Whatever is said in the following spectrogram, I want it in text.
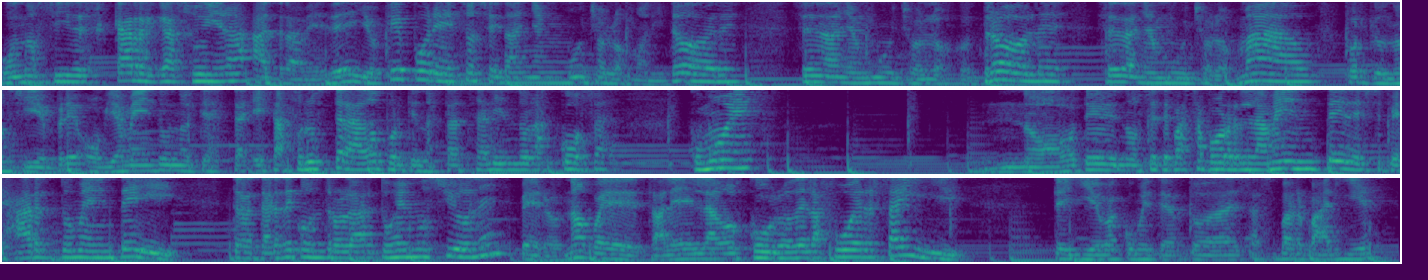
uno sí descarga su ira a través de ello, que por eso se dañan mucho los monitores, se dañan mucho los controles, se dañan mucho los mouse, porque uno siempre, obviamente, uno está, está frustrado porque no están saliendo las cosas como es. No, te, no se te pasa por la mente despejar tu mente y tratar de controlar tus emociones, pero no, pues sale el lado oscuro de la fuerza y te lleva a cometer todas esas barbaries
